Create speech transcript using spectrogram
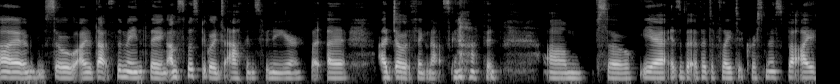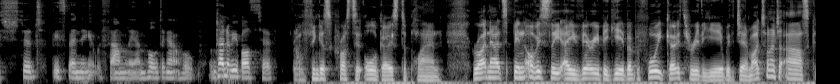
Um, so I, that's the main thing. I'm supposed to be going to Athens for New Year, but uh, I don't think that's going to happen. Um, so yeah, it's a bit of a deflated Christmas, but I should be spending it with family. I'm holding out hope. I'm trying to be positive. Well, fingers crossed it all goes to plan. Right now, it's been obviously a very big year, but before we go through the year with Jem, I just wanted to ask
